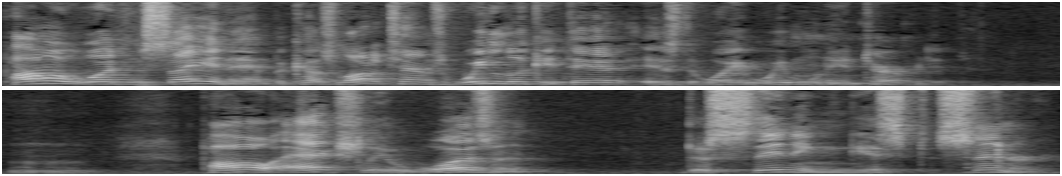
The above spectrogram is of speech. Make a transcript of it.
Paul wasn't saying that because a lot of times we look at that as the way we want to interpret it. Mm-hmm. Paul actually wasn't the sinningest sinner.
